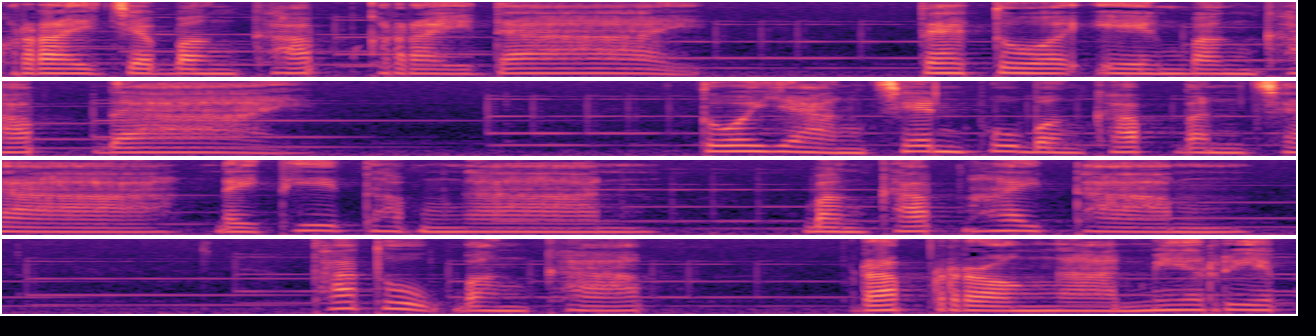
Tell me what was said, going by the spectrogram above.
ใครจะบังคับใครได้ แต่ตัวเองบังคับได้ ตัวอย่างเช่นผู้บังคับบัญชาในที่ทำงาน บังคับให้ทำถ้าถูกบังคับ รับรองงานไม่เรียบ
